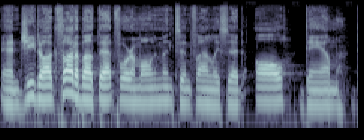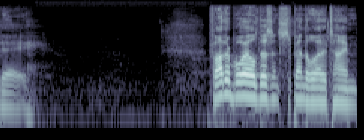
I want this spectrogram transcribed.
And G Dog thought about that for a moment and finally said, All damn day. Father Boyle doesn't spend a lot of time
